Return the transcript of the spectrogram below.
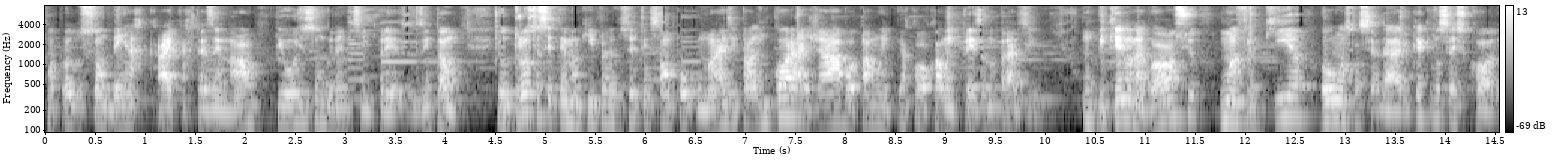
uma produção bem arcaica, artesanal, e hoje são grandes empresas. Então, eu trouxe esse tema aqui para você pensar um pouco mais e para encorajar a, botar uma, a colocar uma empresa no Brasil. Um pequeno negócio, uma franquia ou uma sociedade. O que é que você escolhe?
